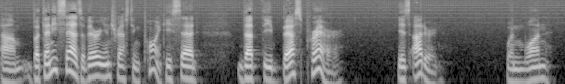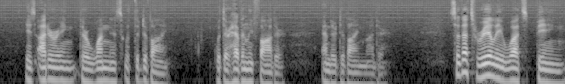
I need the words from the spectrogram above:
Um, but then he says a very interesting point. He said that the best prayer is uttered when one is uttering their oneness with the divine, with their heavenly Father and their divine mother. So that's really what's being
